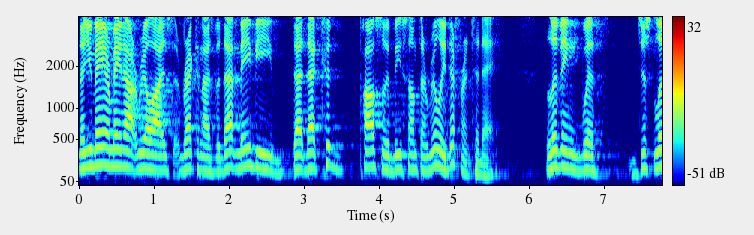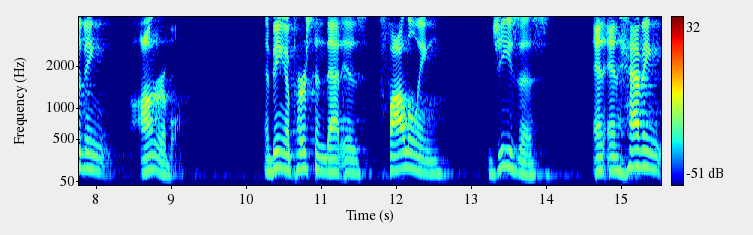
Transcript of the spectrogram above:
Now, you may or may not realize, recognize, but that may be, that, that could possibly be something really different today. Living with, just living honorable and being a person that is following Jesus and, and having,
